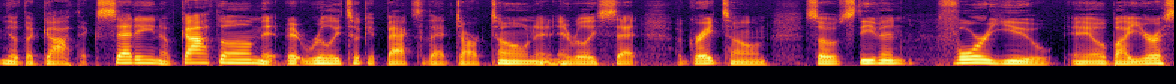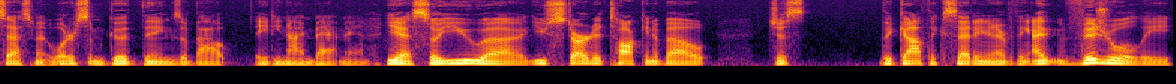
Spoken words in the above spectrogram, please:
you know the gothic setting of gotham it, it really took it back to that dark tone and Mhm. it really set a great tone so stephen for you you know by your assessment what are some good things about 89 batman Yeah, so you uh, you started talking about just the gothic setting and everything. I visually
